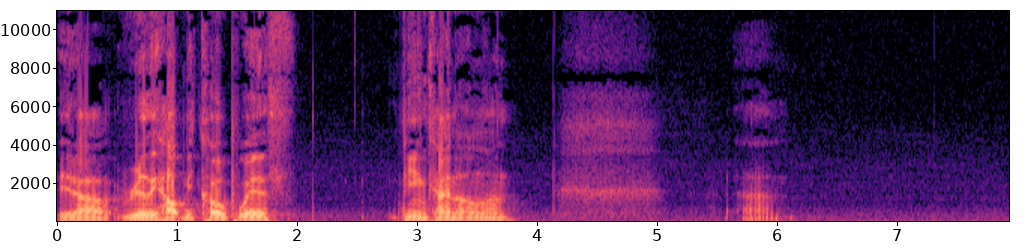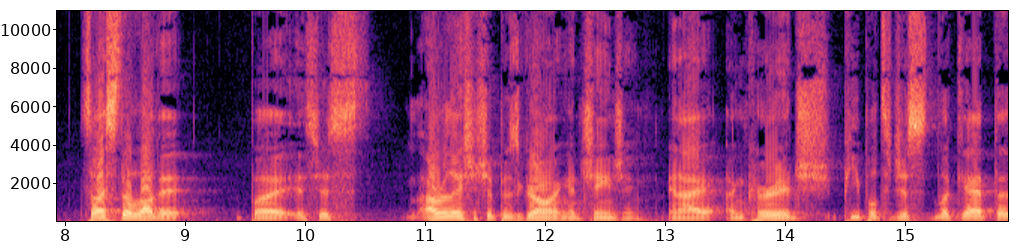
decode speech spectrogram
You know, really helped me cope with being kind of alone. Um, so I still love it, but it's just our relationship is growing and changing, and I encourage people to just look at the,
